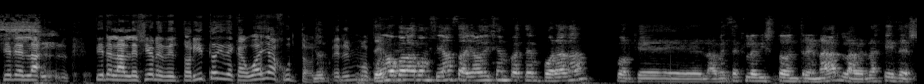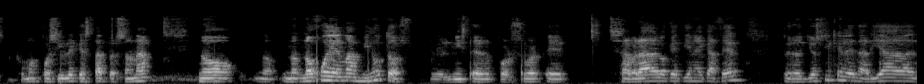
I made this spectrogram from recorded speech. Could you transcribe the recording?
tiene, la, sí. tiene las lesiones del Torito y de Caguaya juntos. Yo tengo con la confianza, ya lo dije en pretemporada, porque las veces que lo he visto entrenar, la verdad es que dices, ¿cómo es posible que esta persona no, no, no, no juegue más minutos? El mister, por suerte, eh, sabrá lo que tiene que hacer, pero yo sí que le daría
